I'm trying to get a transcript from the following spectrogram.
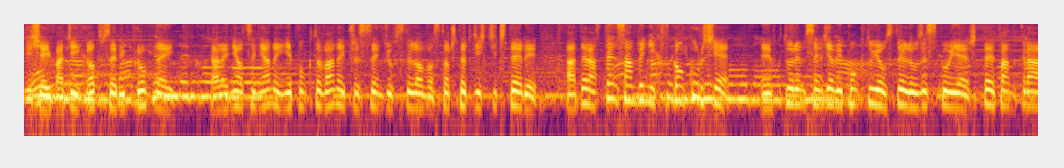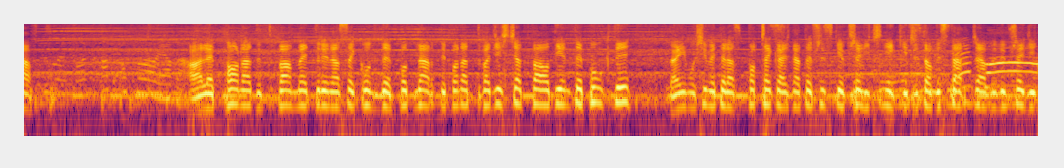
Dzisiaj Maciej Kot w serii próbnej, ale nieocenianej, niepunktowanej przez sędziów stylowo 144. A teraz ten sam wynik w konkursie, w którym sędziowie punktują styl, uzyskuje Stefan Kraft. Ale ponad 2 metry na sekundę pod narty, ponad 22 odjęte punkty. No i musimy teraz poczekać na te wszystkie przeliczniki, czy to wystarczy, aby wyprzedzić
